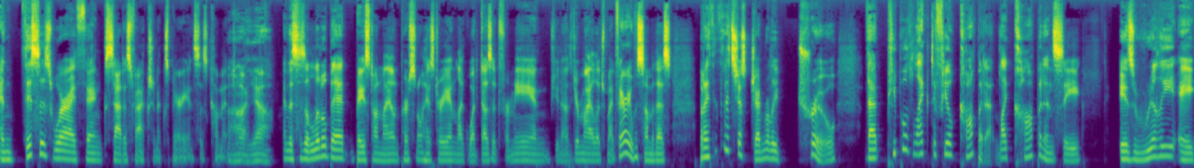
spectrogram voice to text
And this is where I think satisfaction experiences come into uh, it. Yeah. And this is a little bit based on my own personal history and like what does it for me. And, you know, your mileage might vary with some of this. But I think that it's just generally true that people like to feel competent. Like competency is really a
